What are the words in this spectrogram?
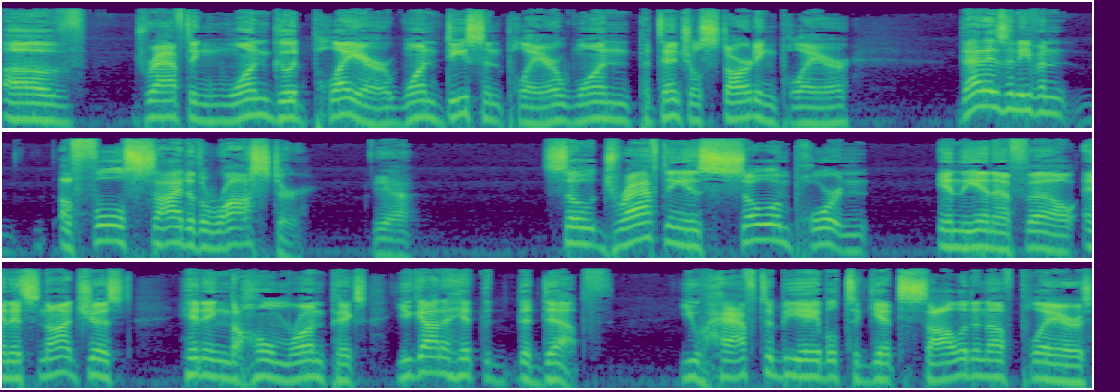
of drafting one good player, one decent player, one potential starting player. That isn't even a full side of the roster. Yeah. So drafting is so important in the NFL, and it's not just hitting the home run picks. You got to hit the, the depth. You have to be able to get solid enough players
